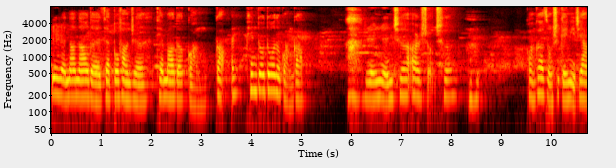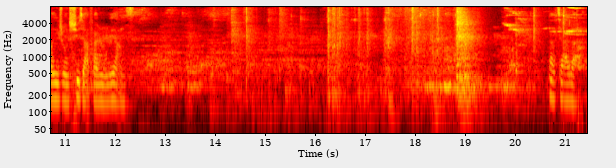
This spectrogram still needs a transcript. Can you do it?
热热闹闹的在播放着天猫的广告，哎，拼多多的广告，啊，人人车、二手车，广告总是给你这样一种虚假繁荣的样子。到家了。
